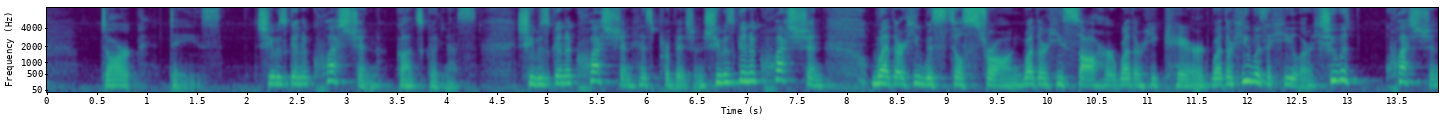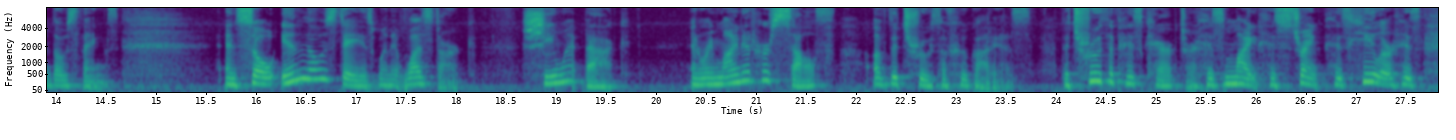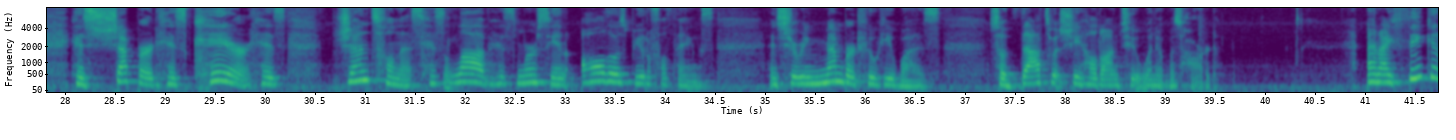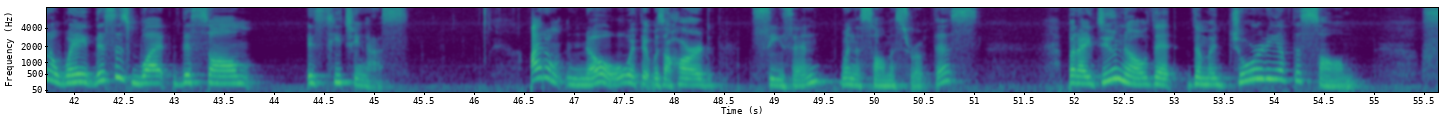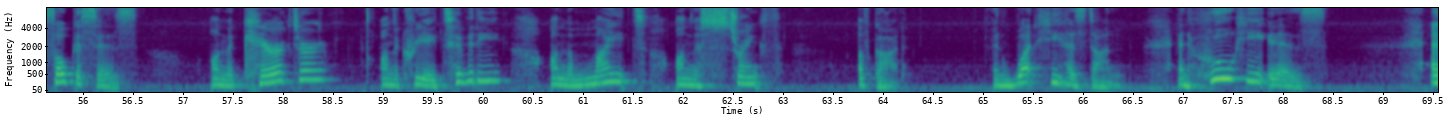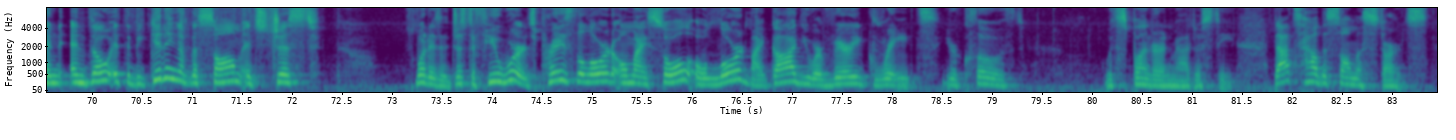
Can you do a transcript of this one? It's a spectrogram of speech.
dark days. She was going to question God's goodness. She was going to question his provision. She was going to question whether he was still strong, whether he saw her, whether he cared, whether he was a healer. She would question those things. And so, in those days when it was dark, she went back and reminded herself of the truth of who God is the truth of his character, his might, his strength, his healer, his, his shepherd, his care, his gentleness, his love, his mercy, and all those beautiful things. And she remembered who he was. So that's what she held on to when it was hard. And I think, in a way, this is what this psalm is teaching us. I don't know if it was a hard season when the psalmist wrote this, but I do know that the majority of the psalm focuses on the character, on the creativity, on the might, on the strength of God and what He has done and who He is. And, and though at the beginning of the psalm it's just, what is it? Just a few words. Praise the Lord, O my soul. O Lord, my God, you are very great. You're clothed with splendor and majesty. That's how the psalmist starts.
